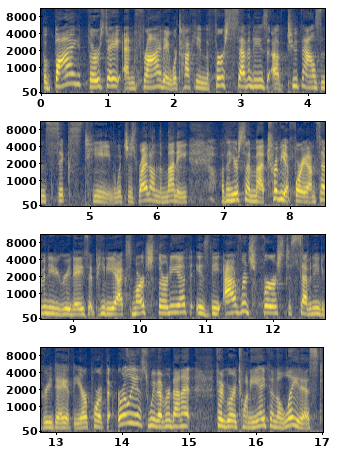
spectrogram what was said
But by Thursday and Friday, we're talking in the first 70s of 2016, which is right on the money. Well, here's some uh, trivia for you on 70 degree days at PDX. March 30th is the average first 70 degree day at the airport. The earliest we've ever done it, February 28th, and the latest,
